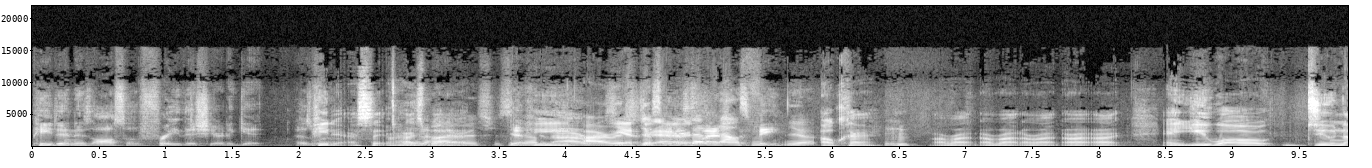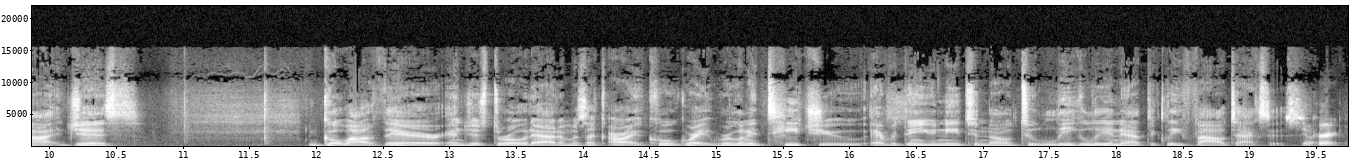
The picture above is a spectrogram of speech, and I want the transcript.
PDN is also free this year to get. As Peter, well. I say, how you the spell that? Irish, just- Yeah, yep. Irish. Irish Yeah, just the Irish. that Slash the announcement. Yep. Okay. Mm-hmm. All right. All right. All right. All right. All right. And you all do not just go out there and just throw it at them. It's like, all right, cool, great. We're going to teach you everything you need to know to legally and ethically file taxes. Yep, Correct.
